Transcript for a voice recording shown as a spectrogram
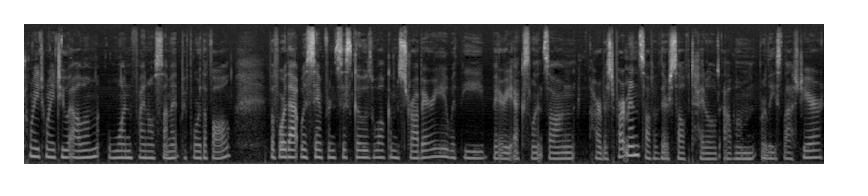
2022 album One Final Summit Before the Fall. Before that was San Francisco's Welcome Strawberry with the very excellent song Harvest Apartments off of their self titled album released last year.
